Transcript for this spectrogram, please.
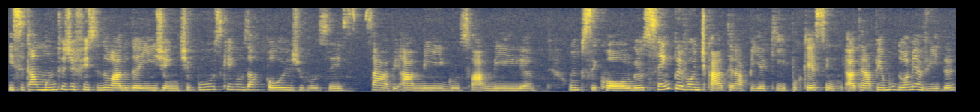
E se tá muito difícil do lado daí, gente, busquem os apoios de vocês, sabe? Amigos, família, um psicólogo. Eu sempre vou indicar a terapia aqui, porque assim, a terapia mudou a minha vida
